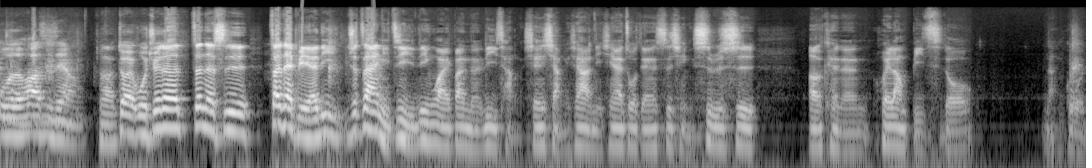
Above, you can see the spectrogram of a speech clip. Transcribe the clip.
我的话是这样，嗯、对，我觉得真的是站在别的立，就站在你自己另外一半的立场，先想一下你现在做这件事情是不是呃可能会让彼此都难过的。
